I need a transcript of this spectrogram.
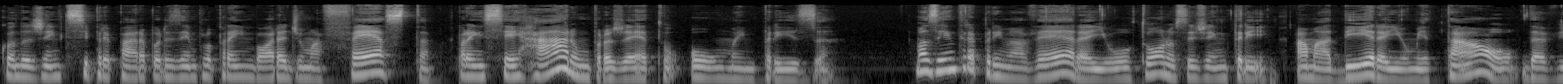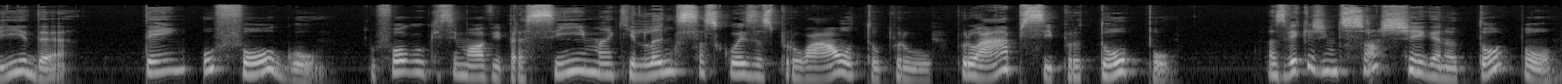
quando a gente se prepara, por exemplo, para ir embora de uma festa, para encerrar um projeto ou uma empresa. Mas entre a primavera e o outono, ou seja, entre a madeira e o metal da vida, tem o fogo. O fogo que se move para cima, que lança as coisas para o alto, para o ápice, para o topo. Mas vê que a gente só chega no topo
